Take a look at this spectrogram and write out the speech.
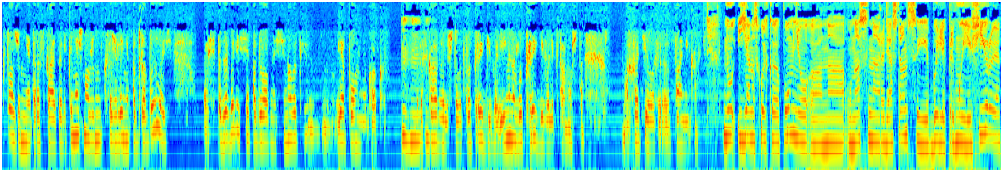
кто же мне это рассказывали? Конечно, уже, к сожалению, подзабылось, подзабылись все подробности, но вот я помню, как угу. рассказывали, что вот выпрыгивали, именно выпрыгивали, потому что охватила э, паника. Ну, и я, насколько помню, э, на, у нас на радиостанции были прямые эфиры,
